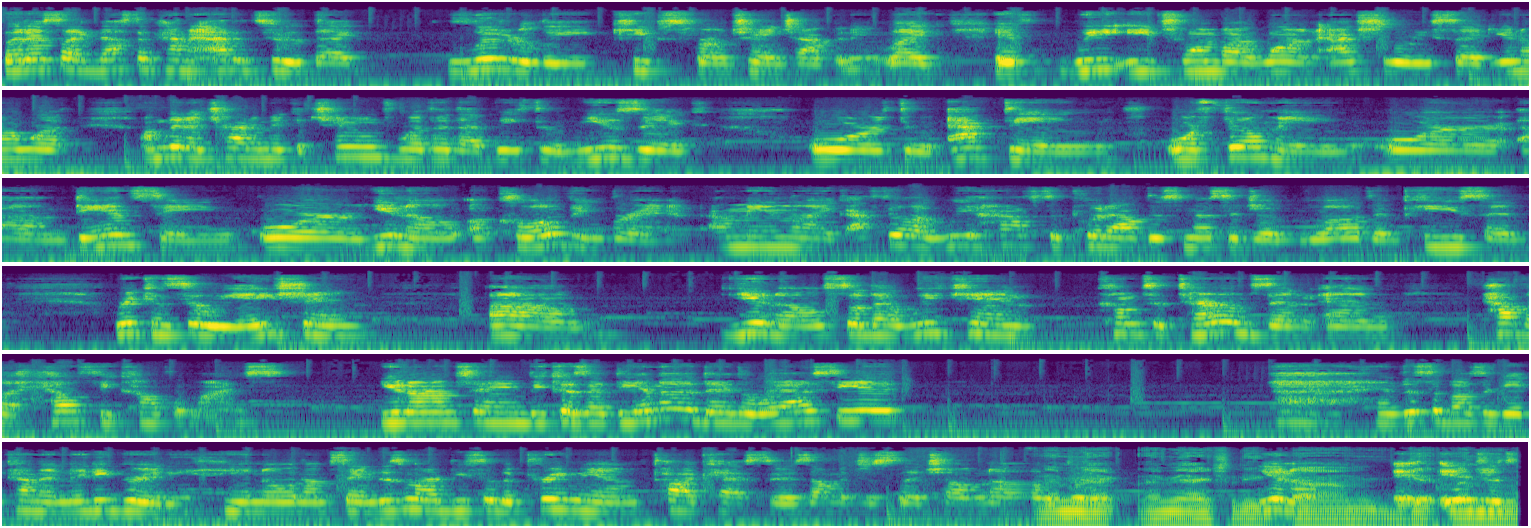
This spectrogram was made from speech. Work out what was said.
But it's like that's the kind of attitude that literally keeps from change happening. Like if we each one by one actually said, you know what, I'm gonna try to make a change, whether that be through music or through acting or filming or um, dancing or you know a clothing brand i mean like i feel like we have to put out this message of love and peace and reconciliation um, you know so that we can come to terms and and have a healthy compromise you know what I'm saying? Because at the end of the day, the way I see it, and this is about to get kind of nitty gritty. You know what I'm saying? This might be for the premium podcasters. I'm gonna just let y'all know. Let me let me actually you know, um, get, it, it just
